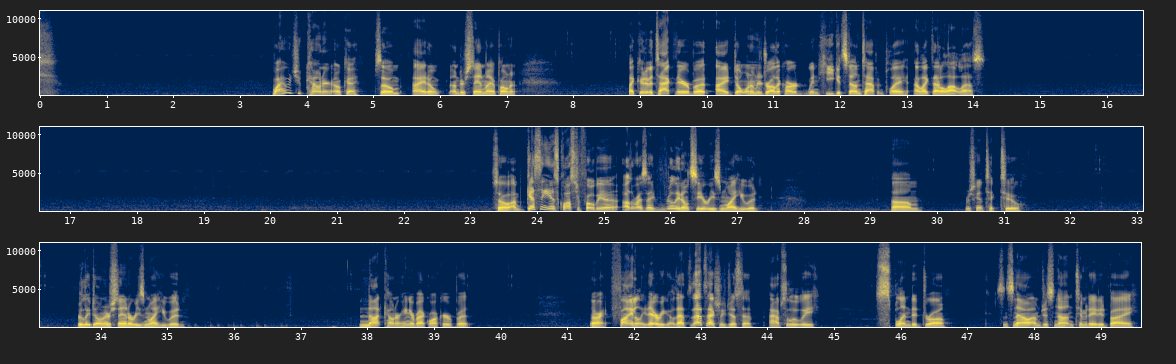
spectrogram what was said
Why would you counter? Okay, so I don't understand my opponent. I could have attacked there, but I don't want him to draw the card when he gets to untap and play. I like that a lot less. So I'm guessing he has claustrophobia. Otherwise, I really don't see a reason why he would. Um, we're just going to take two. Really don't understand a reason why he would not counter Hangerback Walker, but all right, finally, there we go. That's that's actually just a absolutely splendid draw. Since now I'm just not intimidated by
